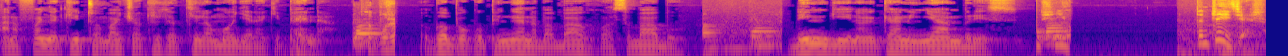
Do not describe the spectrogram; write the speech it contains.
anafanya kitu ambacho hakika kila mmoja anakipenda. 他不是 Ogopa kupingana na babako kwa sababu dingi inaonekana ni nyambris. 但这件事，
